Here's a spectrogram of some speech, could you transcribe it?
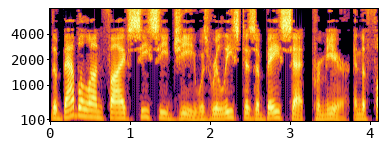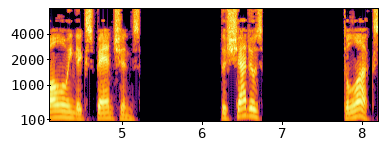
The Babylon 5 CCG was released as a base set Premiere and the following expansions The Shadows Deluxe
